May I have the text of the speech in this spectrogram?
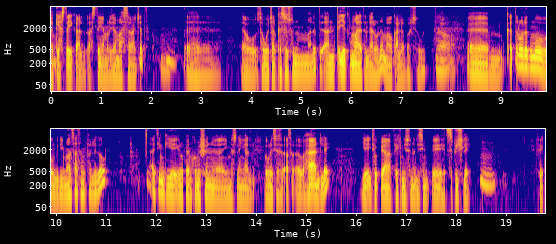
ህግ ያስጠይቃል። ሀሰተኛ መረጃ ማሰራጨት ያው ሰዎች አልከሰሱንም ማለት አንጠየቅም ማለት እንዳልሆነ ማወቅ አለባቸው ሰዎች። ቀጥሎ ደግሞ እንግዲህ ማንሳት የምፈልገው I think የ European Commission ይመስለኛል በ2021 ላይ የኢትዮጵያ fake news ና hate speech ላይ fake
